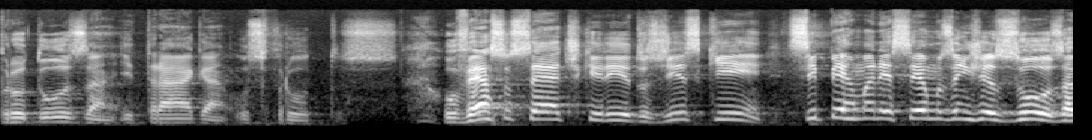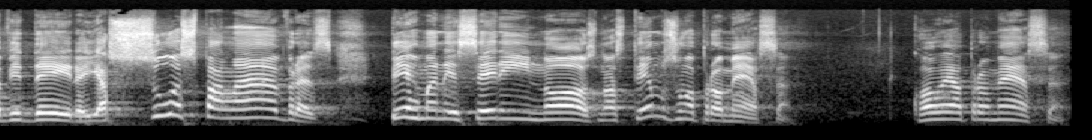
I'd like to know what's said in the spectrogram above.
produza e traga os frutos. O verso 7, queridos, diz que se permanecermos em Jesus, a videira, e as suas palavras permanecerem em nós, nós temos uma promessa. Qual é a promessa?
